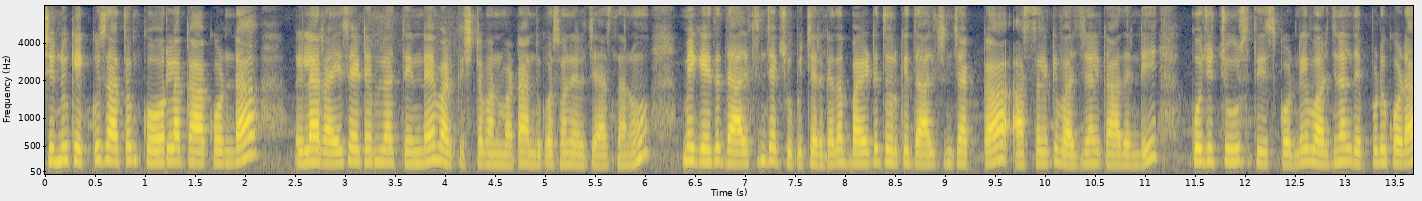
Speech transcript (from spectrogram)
చిన్నుకి ఎక్కువ శాతం కూరలా కాకుండా ఇలా రైస్ ఐటెంలో తిండే వాడికి ఇష్టం అనమాట అందుకోసం ఇలా మీకు మీకైతే దాల్చిన చెక్క చూపించాను కదా బయట దొరికే దాల్చిన చెక్క అస్సలకి ఒరిజినల్ కాదండి. కొంచెం చూసి తీసుకోండి. ఒరిజినల్ది ఎప్పుడు కూడా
